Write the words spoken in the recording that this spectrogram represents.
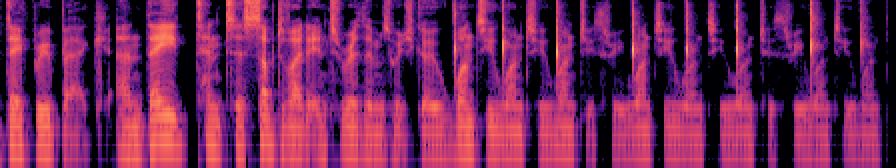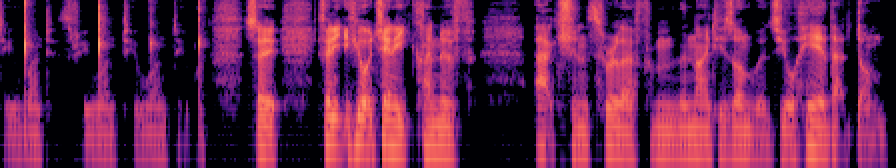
Dave Brubeck, and they tend to subdivide it into rhythms which go one two one two one two three one two one two one two three one two one two one two three one two one two one. So if any, if you watch any kind of action thriller from the nineties onwards, you'll hear that dun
